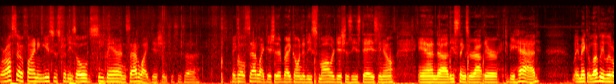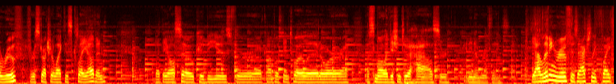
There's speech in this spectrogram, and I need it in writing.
We're also finding uses for these old C-band satellite dishes. This is a big old satellite dish. Everybody going to these smaller dishes these days, you know. And uh, these things are out there to be had. They make a lovely little roof for a structure like this clay oven, but they also could be used for a composting toilet or a, a small addition to a house or any number of things. Yeah, living roof is actually quite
